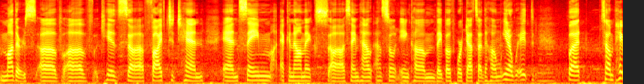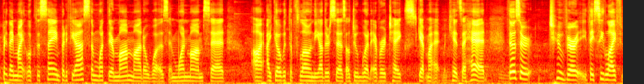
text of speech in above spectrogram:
mothers of, of kids uh, 5 to 10 and same economics, uh, same household income, they both worked outside the home, you know, it, but so on paper they might look the same, but if you ask them what their mom motto was, and one mom said, I, I, go with the flow, and the other says, I'll do whatever it takes to get my, my kids ahead. Those are two very, they see life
